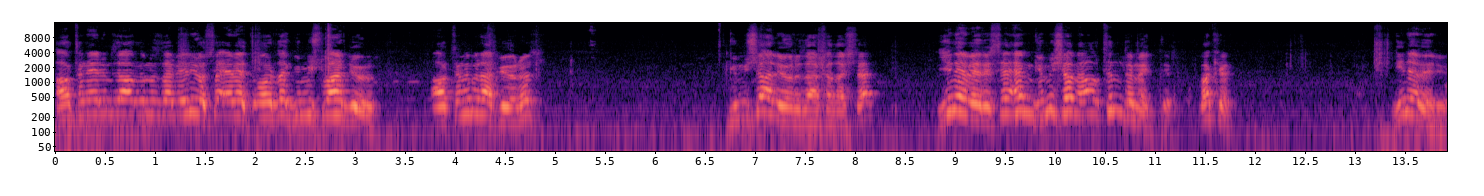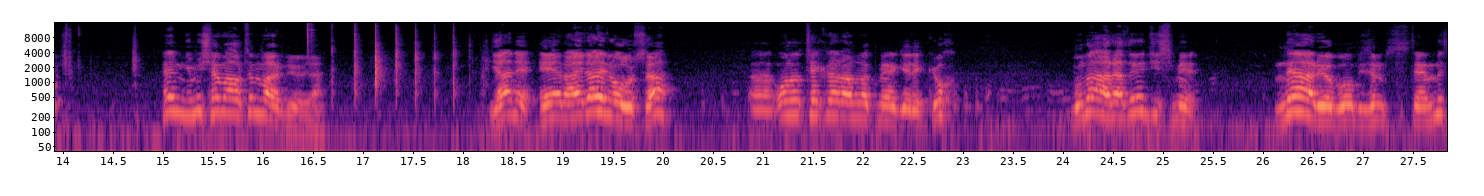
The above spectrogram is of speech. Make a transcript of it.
altını elimize aldığımızda veriyorsa evet orada gümüş var diyoruz. Altını bırakıyoruz. Gümüşü alıyoruz arkadaşlar. Yine verirse hem gümüş hem altın demektir. Bakın. Yine veriyor. Hem gümüş hem altın var diyor yani. Yani eğer ayrı ayrı olursa e, onu tekrar anlatmaya gerek yok. Bunu aradığı cismi ne arıyor bu bizim sistemimiz?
